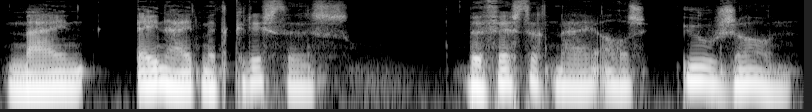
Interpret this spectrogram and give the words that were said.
Mijn eenheid met Christus bevestigt mij als uw zoon.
